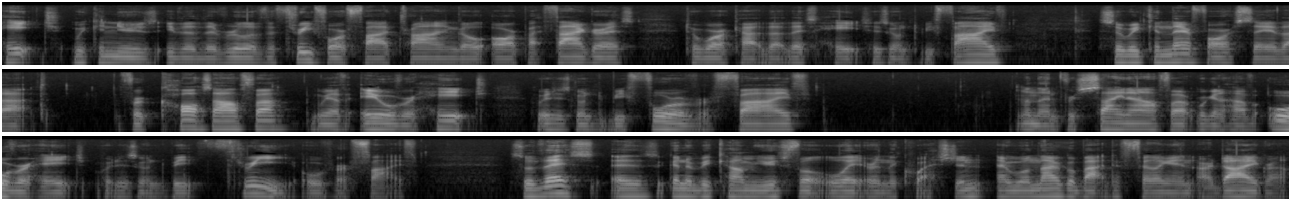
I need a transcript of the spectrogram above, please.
H, we can use either the rule of the 3, 4, 5 triangle or Pythagoras to work out that this H is going to be 5. So we can therefore say that for cos alpha, we have A over H, which is going to be 4 over 5. And then for sine alpha, we're going to have over H, which is going to be 3 over 5. So this is going to become useful later in the question and we'll now go back to filling in our diagram.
